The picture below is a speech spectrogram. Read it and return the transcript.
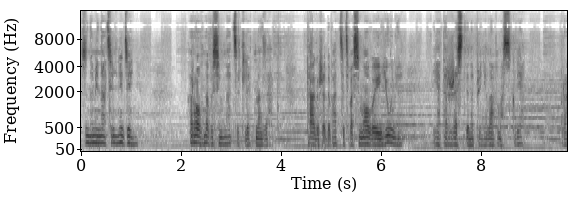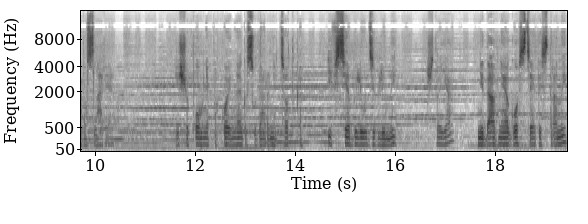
Знаменательный день. Ровно 18 лет назад, также 28 июня, я торжественно приняла в Москве православие. Еще помню покойная государыня тетка, и все были удивлены, что я, недавняя гостья этой страны,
